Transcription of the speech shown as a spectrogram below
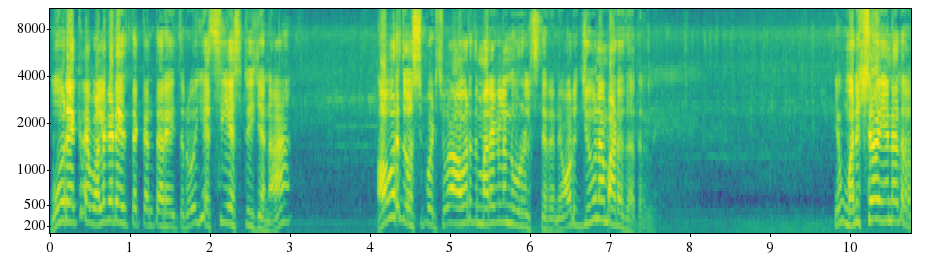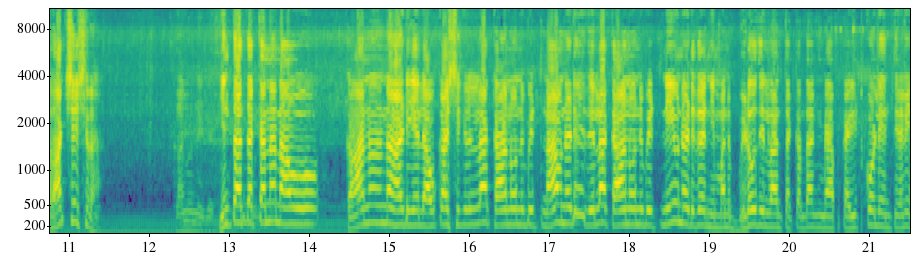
ಮೂರು ಎಕರೆ ಒಳಗಡೆ ಇರ್ತಕ್ಕಂಥ ರೈತರು, ಎಸ್ ಸಿ, ಎಸ್ ಟಿ ಜನ, ಅವ್ರದ್ದು ಹೊಸಪಡಿಸುವ ಅವ್ರದ್ದು ಮರಗಳನ್ನು ಉರುಳಿಸ್ತಾರೆ ನೀವು, ಅವ್ರ ಜೀವನ ಮಾಡೋದು ಅದರಲ್ಲಿ. ನೀವು ಮನುಷ್ಯ, ಏನಾದರೂ ರಾಕ್ಷಸರ. ಇಂಥದ್ದಕ್ಕನ್ನು ನಾವು ಕಾನೂನಿನ ಅಡಿಯಲ್ಲಿ ಅವಕಾಶಗಳಿಲ್ಲ, ಕಾನೂನು ಬಿಟ್ಟು ನಾವು ನಡೆಯೋದಿಲ್ಲ, ಕಾನೂನು ಬಿಟ್ಟು ನೀವು ನಡೆದ್ರೆ ನಿಮ್ಮನ್ನು ಬಿಡೋದಿಲ್ಲ ಅಂತಕ್ಕಂಥ ಜ್ಞಾಪಕ ಇಟ್ಕೊಳ್ಳಿ ಅಂತೇಳಿ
